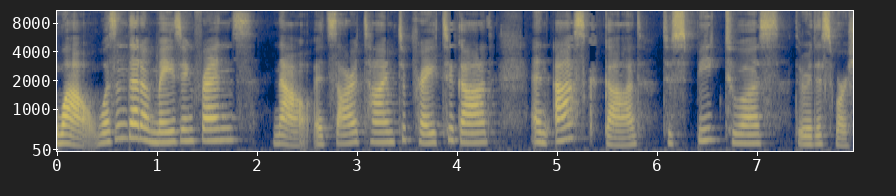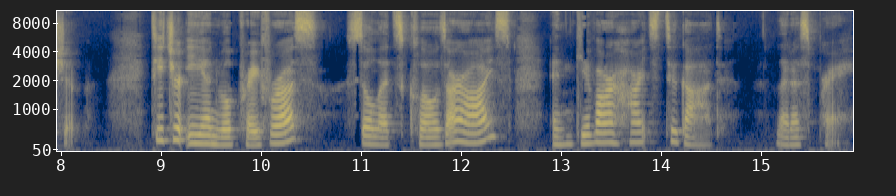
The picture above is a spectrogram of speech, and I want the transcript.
Wow, wasn't that amazing, friends? Now it's our time to pray to God and ask God to speak to us through this worship. Teacher Ian will pray for us, so let's close our eyes and give our hearts to God. Let us pray.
